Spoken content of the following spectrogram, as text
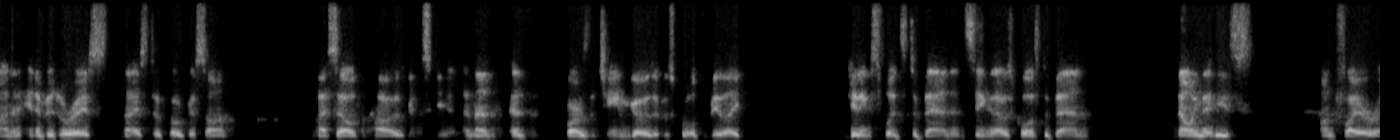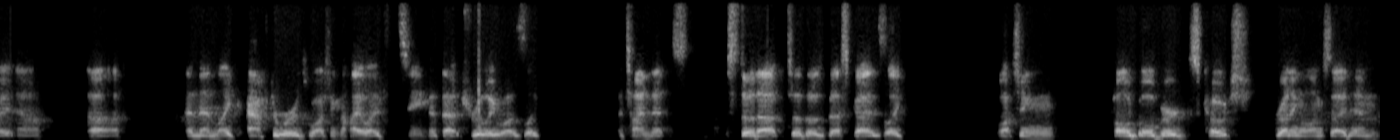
on an individual race, nice to focus on myself and how I was going to ski it. And then as far as the team goes, it was cool to be like getting splits to Ben and seeing that I was close to Ben, knowing that he's on fire right now. Uh, and then like afterwards, watching the highlights and seeing that that truly was like a time that stood up to those best guys. Like watching Pål Golberg's coach running alongside him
